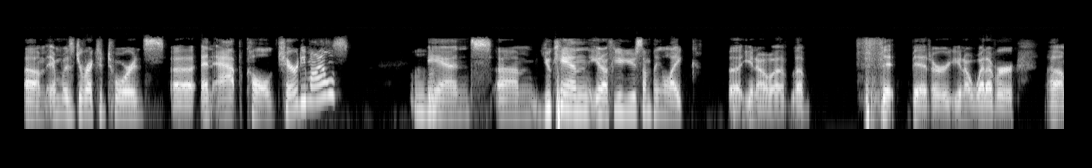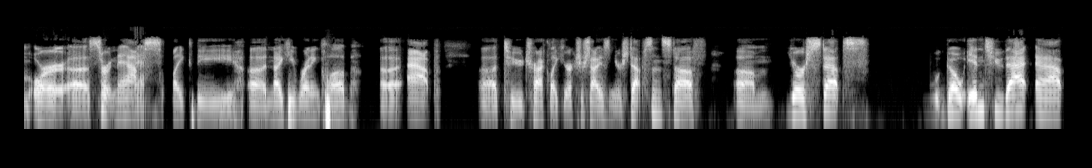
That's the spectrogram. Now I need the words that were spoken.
um, and was directed towards uh, an app called Charity Miles Mhm. and um, you can you know if you use something like uh, you know a, a Fitbit or you know whatever um, or uh, certain apps like the uh, Nike Running Club uh, app uh, to track like your exercise and your steps and stuff. Um, your steps go into that app,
